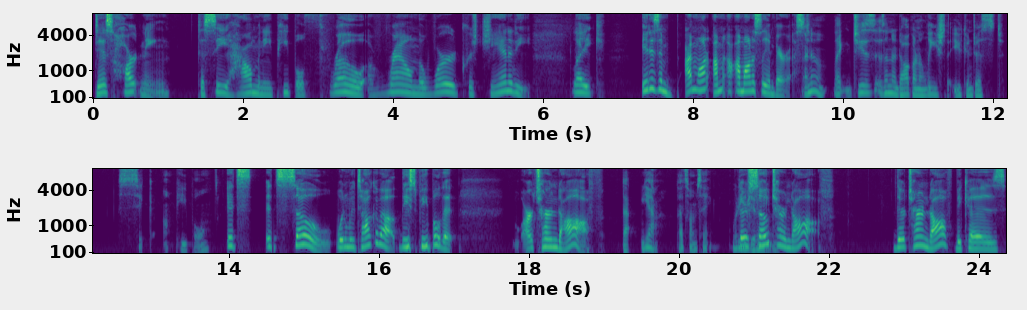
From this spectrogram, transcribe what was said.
disheartening to see how many people throw around the word christianity like it is I'm, on, I'm i'm honestly embarrassed I know. Like Jesus isn't a dog on a leash that you can just sic on people. it's it's so when we talk about these people that are turned off That yeah, that's what I'm saying. What they're so turned off. They're turned off because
